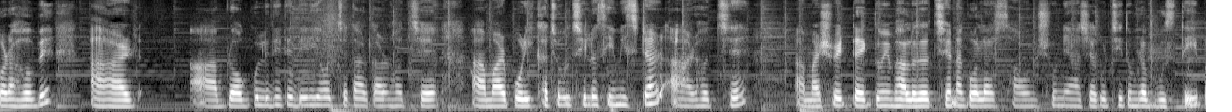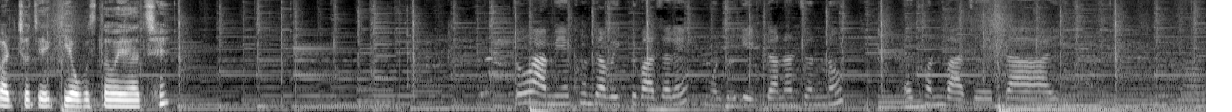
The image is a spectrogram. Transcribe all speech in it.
করা হবে। আর ব্লগগুলি দিতে দেরি হচ্ছে, তার কারণ হচ্ছে আমার পরীক্ষা চলছিল সেমিস্টার আর হচ্ছে আমার শরীরটা একদমই ভালো যাচ্ছে না, গলার সাউন্ড শুনে আশা করছি তোমরা বুঝতেই পারছ যে কী অবস্থা হয়ে আছে। যাব একটু বাজারে মন্টুর কেকটা আনার জন্য। এখন বাজে প্রায় উম,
